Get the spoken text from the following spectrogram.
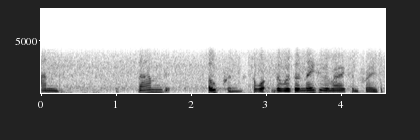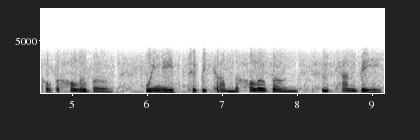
and stand open. What, there was a Native American phrase called the hollow bone. We need to become the hollow bones who can be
